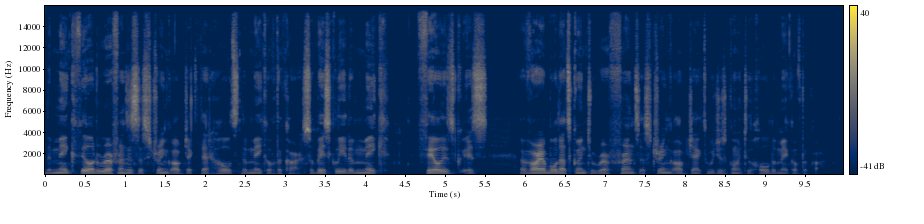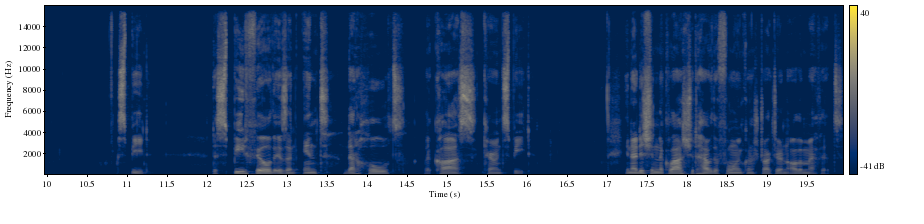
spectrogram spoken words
The make field references a string object that holds the make of the car. So basically the make field is, is a variable that's going to reference a string object which is going to hold the make of the car. Speed. The speed field is an int that holds the class current speed. In addition, the class should have the following constructor and other methods.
